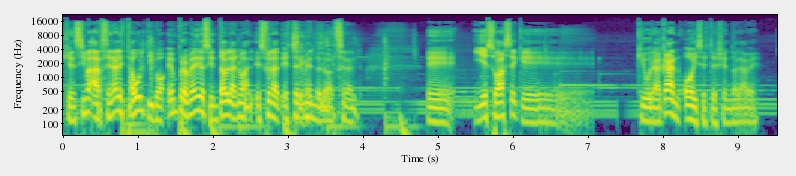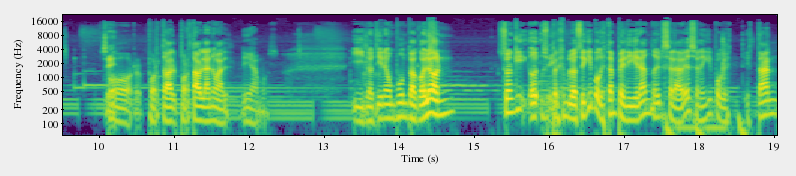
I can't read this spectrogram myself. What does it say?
que encima Arsenal está último en promedio sin tabla anual. Es, una, es tremendo lo Arsenal. Eh, y eso hace que, que Huracán hoy se esté yendo a la B. Por, por, tabla anual, digamos. Y lo tiene a un punto a Colón. Son, Por ejemplo, los equipos que están peligrando irse a la B son equipos que están,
